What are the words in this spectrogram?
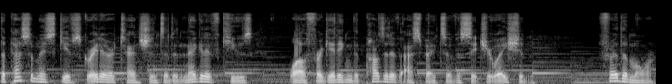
The pessimist gives greater attention to the negative cues while forgetting the positive aspects of a situation. Furthermore,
